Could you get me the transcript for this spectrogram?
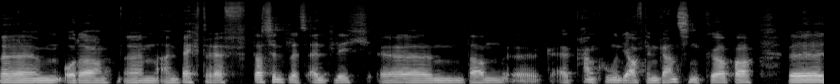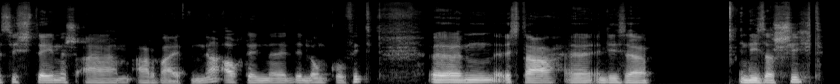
ähm, oder ähm, ein Bechterew. Das sind letztendlich ähm, dann äh, Erkrankungen, die auf dem ganzen Körper äh, systemisch ähm, arbeiten. Ja? Auch den, äh, den Long-Covid ähm, ist da äh, in, dieser, in dieser Schicht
